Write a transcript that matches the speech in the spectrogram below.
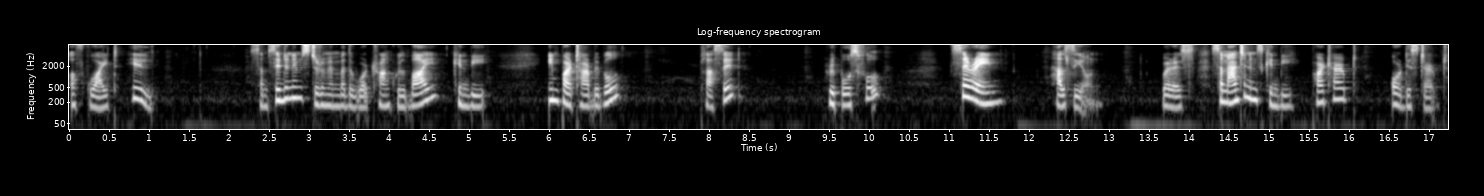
of quiet hill. Some synonyms to remember the word tranquil by can be imperturbable, placid, reposeful, serene, halcyon, whereas some antonyms can be perturbed or disturbed.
